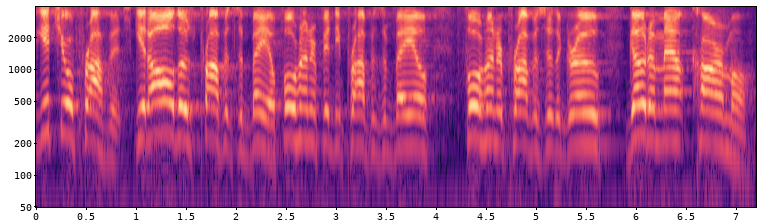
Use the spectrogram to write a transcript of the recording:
get your prophets, get all those prophets of Baal, 450 prophets of Baal, 400 prophets of the grove, go to Mount Carmel.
